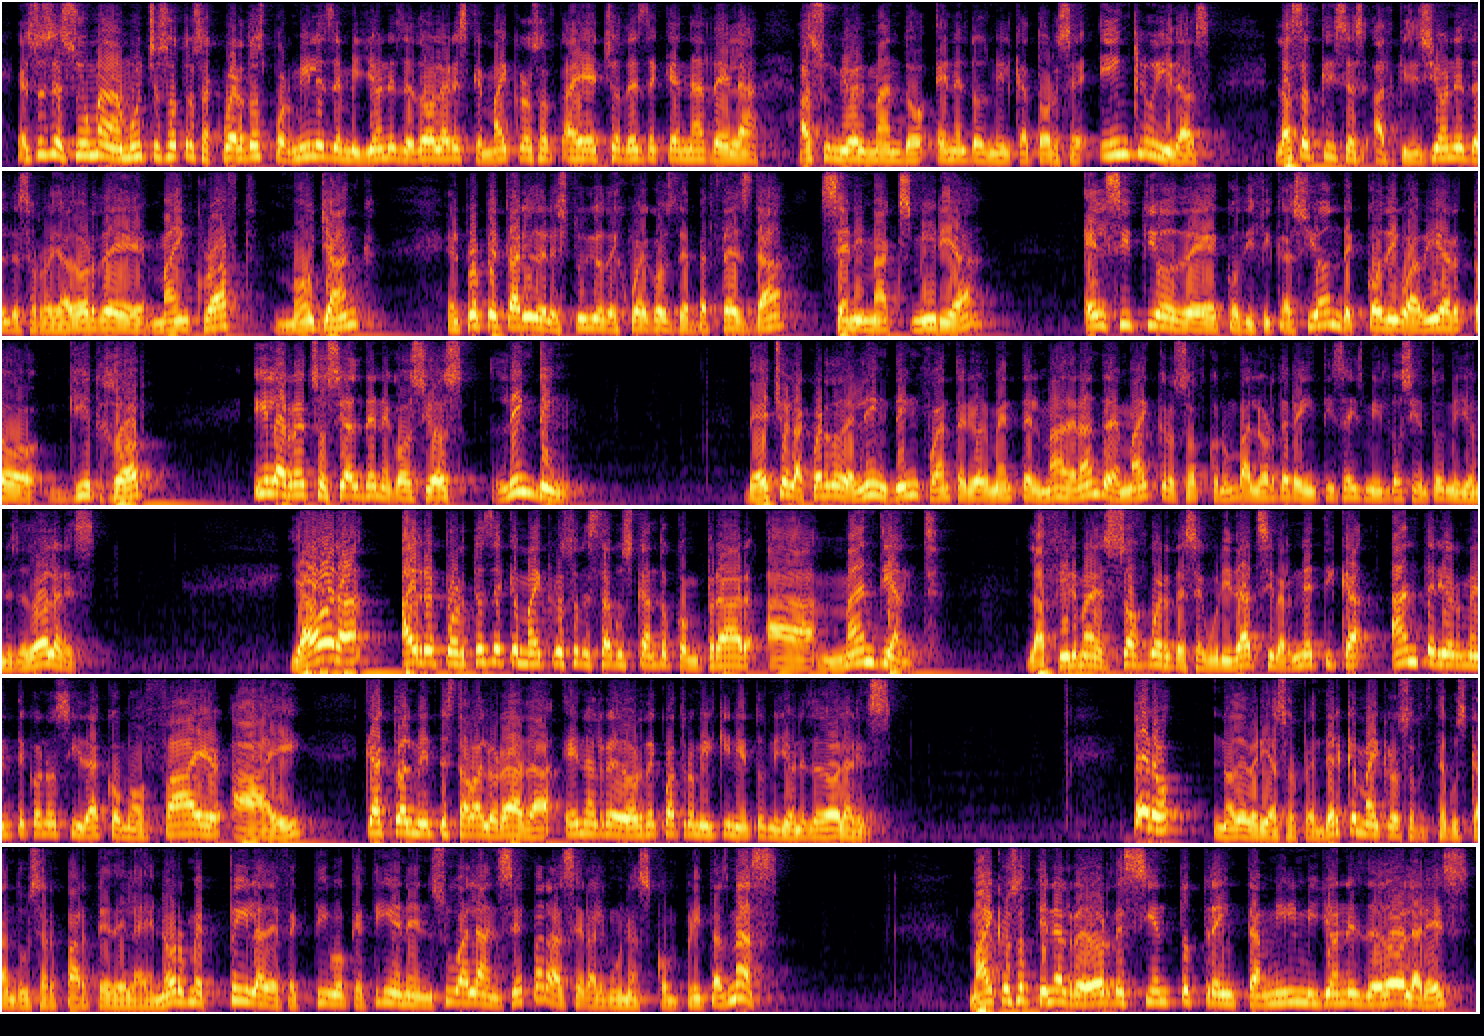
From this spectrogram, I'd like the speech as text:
Eso se suma a muchos otros acuerdos por miles de millones de dólares que Microsoft ha hecho desde que Nadella asumió el mando en el 2014, incluidas las adquisiciones del desarrollador de Minecraft, Mojang, el propietario del estudio de juegos de Bethesda, Zenimax Media, el sitio de codificación de código abierto GitHub y la red social de negocios LinkedIn. De hecho, el acuerdo de LinkedIn fue anteriormente el más grande de Microsoft con un valor de 26.200 millones de dólares. Y ahora hay reportes de que Microsoft está buscando comprar a Mandiant, la firma de software de seguridad cibernética anteriormente conocida como FireEye, que actualmente está valorada en alrededor de 4.500 millones de dólares. Pero no debería sorprender que Microsoft esté buscando usar parte de la enorme pila de efectivo que tiene en su balance para hacer algunas compritas más. Microsoft tiene alrededor de 130 mil millones de dólares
